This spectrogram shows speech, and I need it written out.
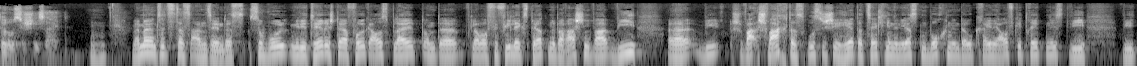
der russischen Seite. Mhm. Wenn wir uns jetzt das ansehen, dass sowohl militärisch der Erfolg ausbleibt und äh, glaube auch für viele Experten überraschend war, wie, äh, wie schwach das russische Heer tatsächlich in den ersten Wochen in der Ukraine aufgetreten ist, wie, wie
